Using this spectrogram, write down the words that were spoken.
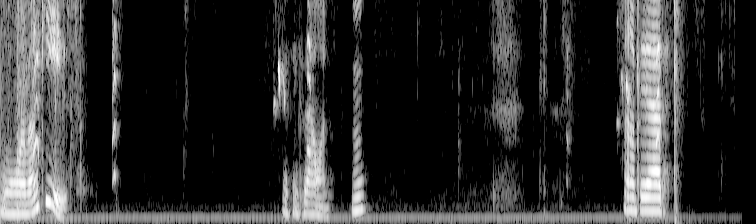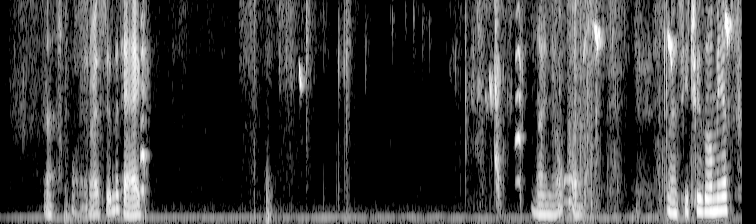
More monkeys. I think that one. Hmm? Not bad. Uh, interested in the tag. I know. Do you want to see True Little Miss?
